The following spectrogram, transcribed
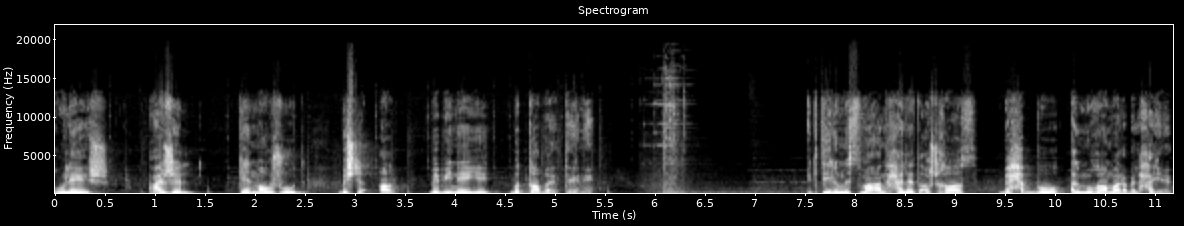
وليش رجل كان موجود بشقة ببناية بالطابق الثاني كتير بنسمع عن حالات أشخاص بحبوا المغامرة بالحياة.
